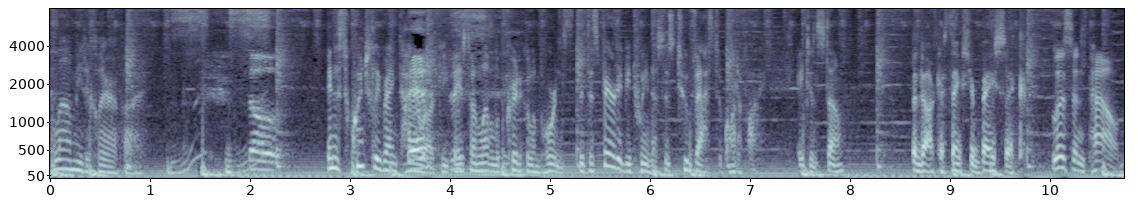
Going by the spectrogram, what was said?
Allow me to clarify. So, in a sequentially ranked hierarchy based on level of critical importance, the disparity between us is too vast to quantify. Agent Stone? The doctor thinks you're basic. Listen, pal,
